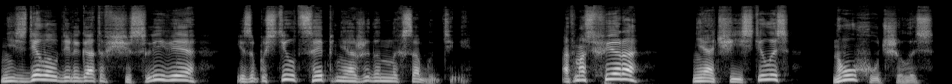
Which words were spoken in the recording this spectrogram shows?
не сделал делегатов счастливее и запустил цепь неожиданных событий. Атмосфера не очистилась, но ухудшилась.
